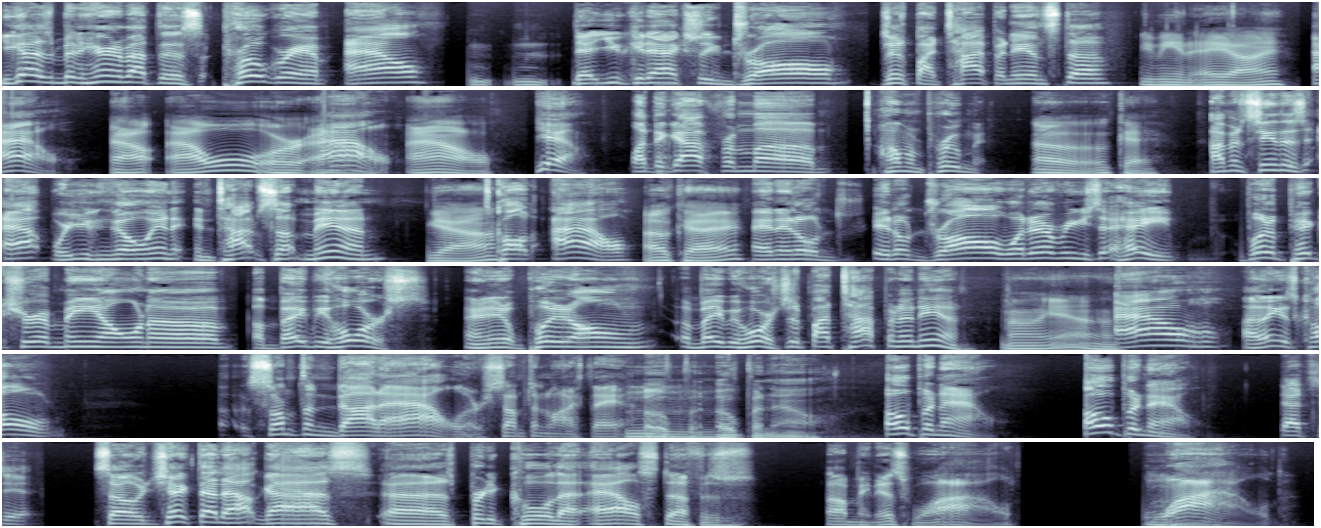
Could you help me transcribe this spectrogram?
You guys have been hearing about this program Al that you could actually draw just by typing in stuff. You mean AI? Al. Owl, owl or owl? Owl. Yeah, like the guy from uh, Home Improvement. Oh, okay. I've been seeing this app where you can go in and type something in. Yeah. It's called Al, Okay. and it'll it'll draw whatever you say. Hey, put a picture of me on a, a baby horse, and it'll put it on a baby horse just by typing it in. Oh, yeah. Al, I think it's called something dot Al or something like that. Mm. Open, open Al. Open Al. Open Al. That's it. So check that out, guys. Uh, it's pretty cool. That Al stuff is, I mean, it's wild. Wild.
